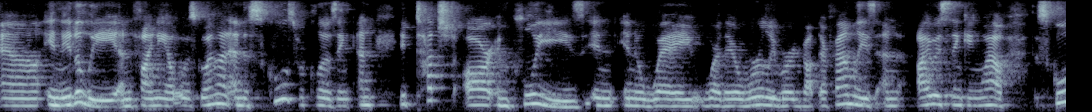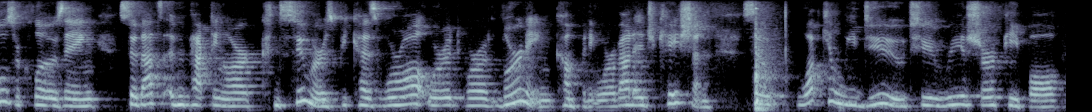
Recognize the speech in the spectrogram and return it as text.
uh, in Italy and finding out what was going on. And the schools were closing, and it touched our employees in in a way where they were really worried about their families. And I was thinking, wow, the schools are closing, so that's impacting our consumers because we're all we're we're a learning company. We're about education. So what can we do to reassure people?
